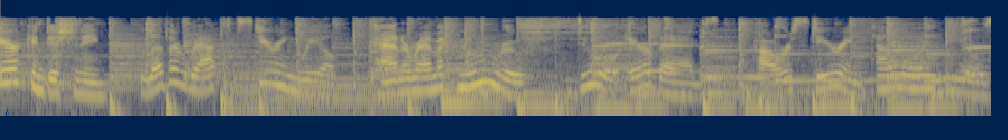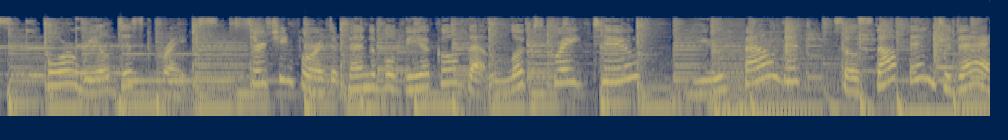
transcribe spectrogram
air conditioning, leather-wrapped steering wheel, panoramic moonroof, dual airbags, power steering, alloy wheels, four-wheel disc brakes. Searching for a dependable vehicle that looks great too? You found it, so stop in today.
